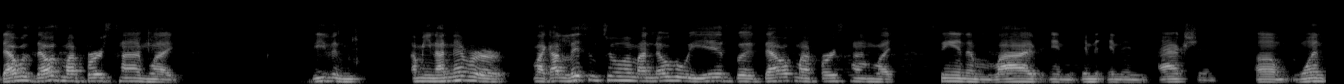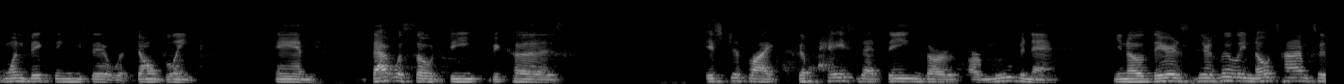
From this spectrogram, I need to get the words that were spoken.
that was that was my first time like even I mean I never like I listened to him, I know who he is, but that was my first time like seeing him live in in in, in action. Um one one big thing he said was don't blink. And that was so deep because it's just like the pace that things are are moving at you know there's there's literally no time to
